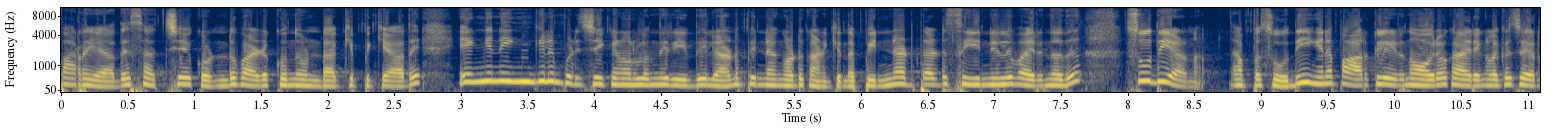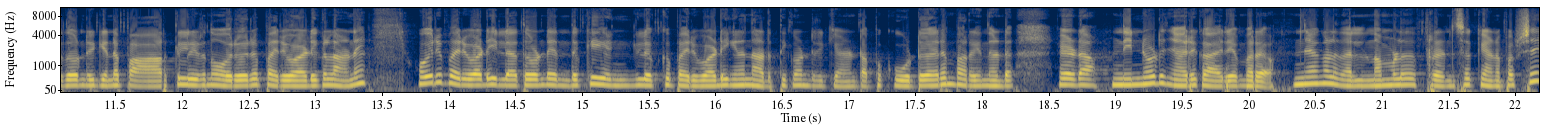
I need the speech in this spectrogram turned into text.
പറയാതെ സച്ചയെ കൊണ്ട് വഴക്കൊന്നും ഉണ്ടാക്കിപ്പിക്കാതെ എങ്ങനെയെങ്കിലും പിടിച്ചിരിക്കണമല്ലോ എന്ന രീതിയിലാണ് പിന്നെ അങ്ങോട്ട് കാണിക്കുന്നത്. പിന്നെ അടുത്തായിട്ട് സീനിൽ വരുന്നത് സുതിയാണ് അപ്പോൾ സുതി ഇങ്ങനെ പാർക്കിലിരുന്ന് ഓരോ കാര്യങ്ങളൊക്കെ ചേർത്തുകൊണ്ടിരിക്കുന്ന പാർക്കിലിരുന്ന് ഓരോരോ പരിപാടികളാണ്. ഒരു പരിപാടി ഇല്ലാത്തതുകൊണ്ട് എന്തൊക്കെയെങ്കിലുമൊക്കെ പരിപാടി ഇങ്ങനെ നടത്തിക്കൊണ്ടിരിക്കുകയാണ് കേട്ടോ. അപ്പോൾ കൂട്ടുകാരൻ പറയുന്നുണ്ട് എടാ നിന്നോട് ഞാനൊരു കാര്യം പറയാം. ഞങ്ങൾ നല്ല നമ്മൾ ഫ്രണ്ട്സൊക്കെയാണ് പക്ഷേ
